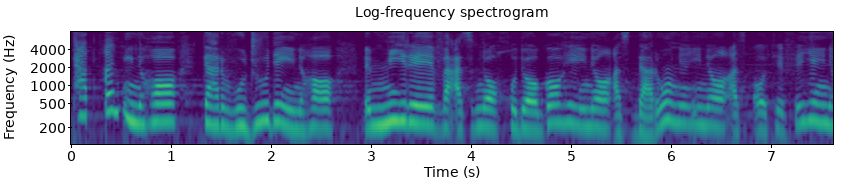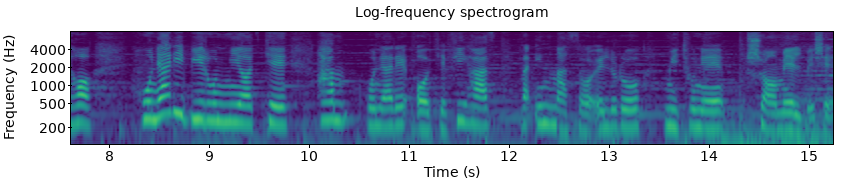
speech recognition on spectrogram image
طبعا اینها در وجود اینها میره و از ناخداگاه اینا از درون اینا از عاطفه اینها هنری بیرون میاد که هم هنر عاطفی هست و این مسائل رو می‌تونه شامل بشه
